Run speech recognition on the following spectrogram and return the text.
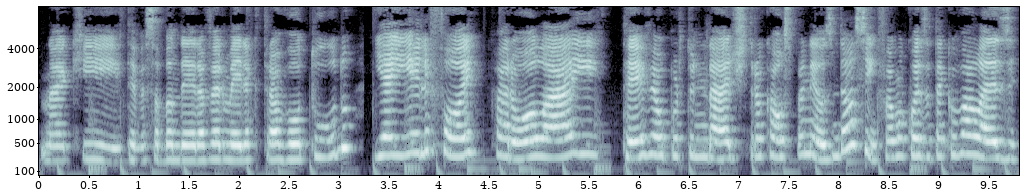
né? Que teve essa bandeira vermelha que travou tudo. E aí ele foi, parou lá e teve a oportunidade de trocar os pneus. Então, assim, foi uma coisa até que o Valese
